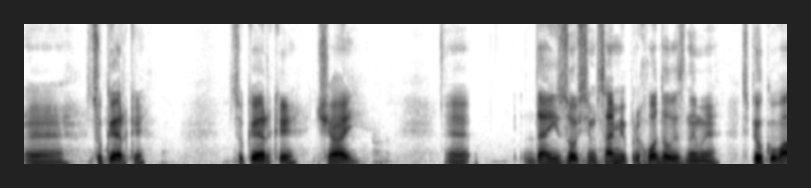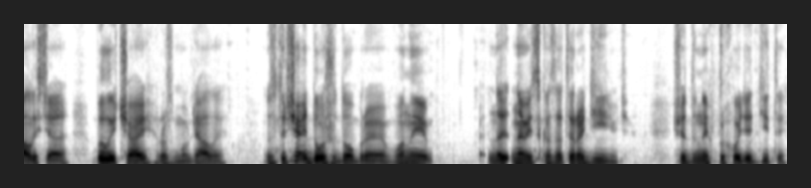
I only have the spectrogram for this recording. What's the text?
е, цукерки, цукерки, чай. Е, да й зовсім самі приходили з ними, спілкувалися, пили чай, розмовляли. Зустрічають дуже добре. Вони навіть сказати радіють, що до них приходять діти.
